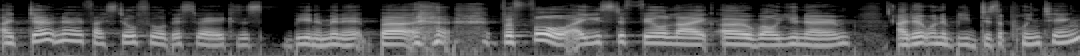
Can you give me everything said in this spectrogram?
I don't know if I still feel this way because it's been a minute, but before I used to feel like, oh, well, you know, I don't want to be disappointing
